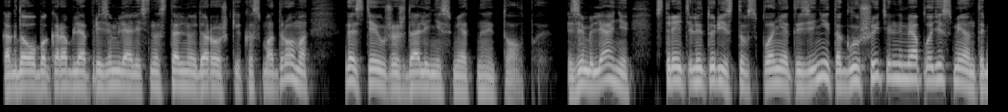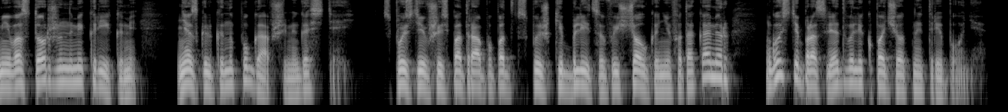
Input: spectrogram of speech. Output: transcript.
Когда оба корабля приземлялись на стальной дорожке космодрома, гостей уже ждали несметные толпы. Земляне встретили туристов с планеты Зенит оглушительными аплодисментами и восторженными криками, несколько напугавшими гостей. Спустившись по трапу под вспышки блицев и щелканье фотокамер, гости проследовали к почетной трибуне.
